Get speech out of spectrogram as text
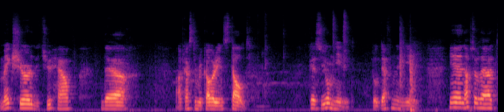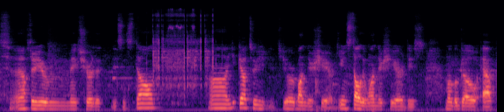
make sure that you have the uh, custom recovery installed. Because you'll need it. You'll definitely need it. And after that after you make sure that it's installed uh, you go to your Wondershare. You install the Wondershare this MobileGo app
